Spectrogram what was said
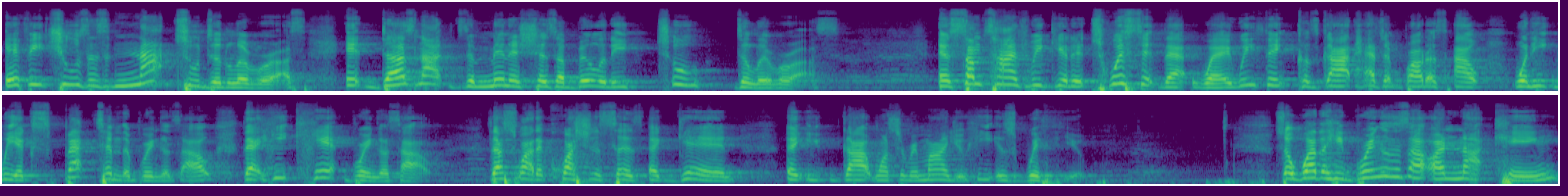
If he chooses not to deliver us, it does not diminish his ability to deliver us. And sometimes we get it twisted that way. We think because God hasn't brought us out when he, we expect him to bring us out, that he can't bring us out. That's why the question says again, uh, God wants to remind you, He is with you. So whether He brings us out or not, King,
